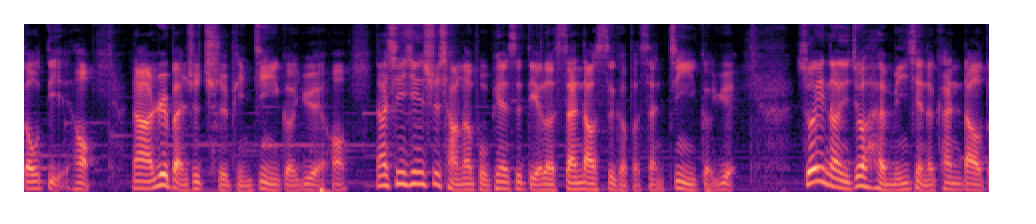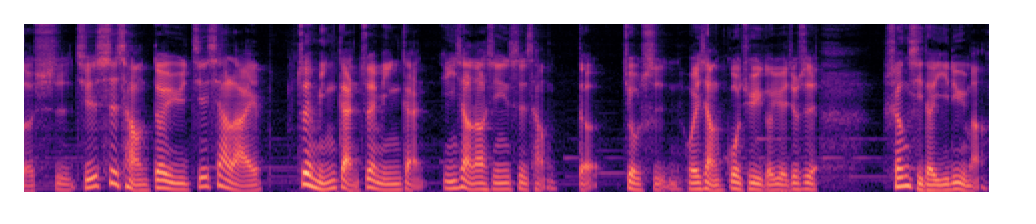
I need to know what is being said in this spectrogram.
都跌哈。那日本是持平，近一个月哈。那新兴市场呢，普遍是跌了三到四个 percent，近一个月。所以呢，你就很明显的看到的是，其实市场对于接下来最敏感、最敏感影响到新兴市场的，就是回想过去一个月，就是升息的疑虑嘛。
